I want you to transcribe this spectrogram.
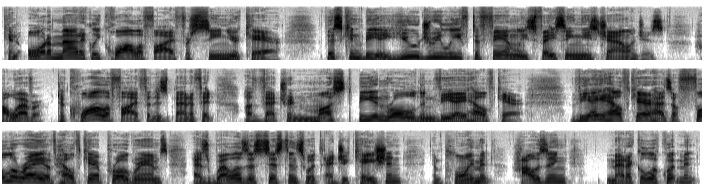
can automatically qualify for senior care. This can be a huge relief to families facing these challenges. However, to qualify for this benefit, a veteran must be enrolled in VA healthcare. VA healthcare has a full array of healthcare programs as well as assistance with education, employment, housing, medical equipment.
